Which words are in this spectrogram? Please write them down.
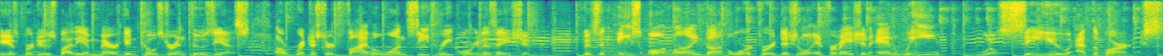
is produced by the American Coaster Enthusiasts, a registered 501c3 organization. Visit aceonline.org for additional information, and we will see you at the parks.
